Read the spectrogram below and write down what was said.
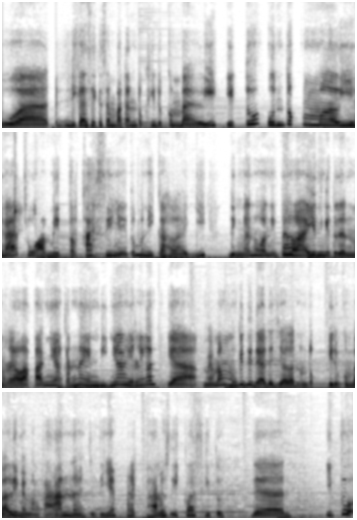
buat dikasih kesempatan untuk hidup kembali itu untuk melihat suami terkasihnya itu menikah lagi dengan wanita lain gitu dan merelakannya. Karena endingnya akhirnya kan ya memang mungkin tidak ada jalan untuk hidup kembali memang kan. Nah jadinya mereka harus ikhlas gitu. Dan itu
